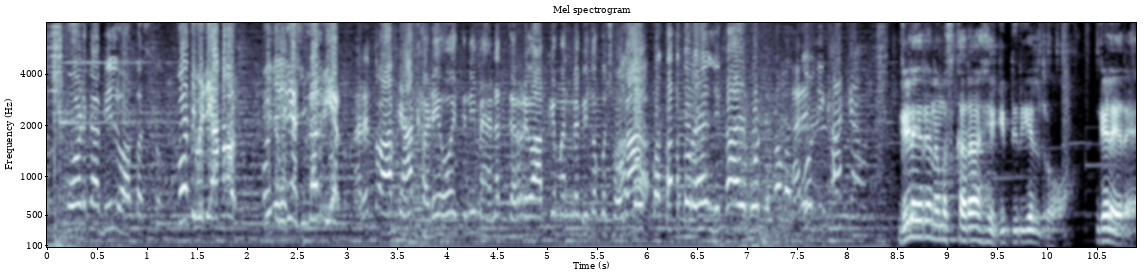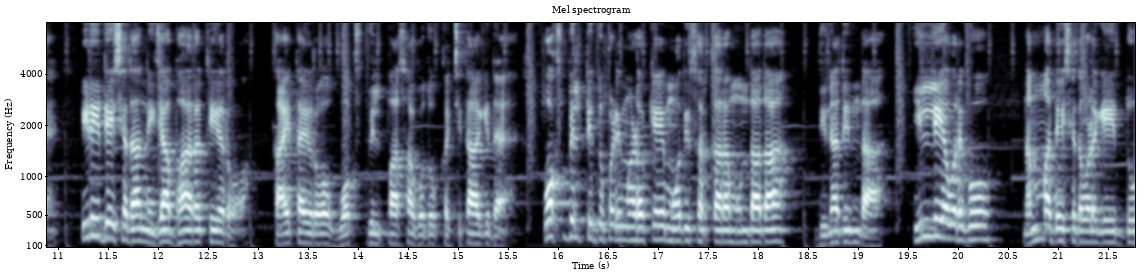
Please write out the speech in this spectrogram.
वक्त बोर्ड का बिल वापस लो मोदी मीडिया मोदी मीडिया सुधार रही है अरे तो आप यहाँ खड़े हो इतनी मेहनत कर रहे हो आपके मन में भी तो कुछ होगा पता तो रहे लिखा है बोर्ड अरे लिखा क्या ಗೆಳೆಯರೇ ನಮಸ್ಕಾರ ಹೇಗಿದ್ದೀರಿ ಎಲ್ರು ಗೆಳೆಯರೇ ಇಡೀ ದೇಶದ ನಿಜ ಭಾರತೀಯರು ಕಾಯ್ತಾ ಇರೋ ವಕ್ಫ್ ಬಿಲ್ ಪಾಸ್ ಆಗೋದು ಖಚಿತ ಆಗಿದೆ ವಕ್ಫ್ ಬಿಲ್ ತಿದ್ದುಪಡಿ ಮಾಡೋಕೆ ಮೋದಿ ಸರ್ಕಾರ ಮುಂದಾದ ದಿನದಿಂದ ಇಲ್ಲಿಯವರೆಗೂ ನಮ್ಮ ದೇಶದ ಒಳಗೆ ಇದ್ದು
